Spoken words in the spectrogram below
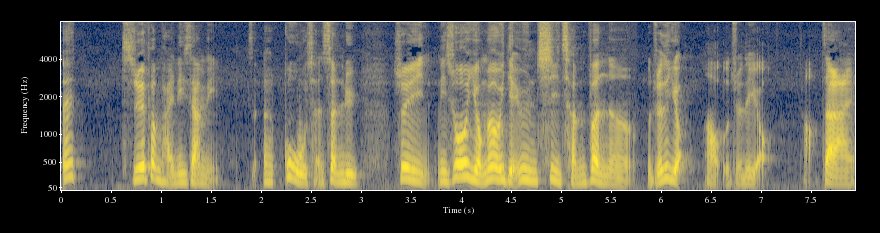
哎，十月份排第三名，呃，过五成胜率，所以你说有没有一点运气成分呢？我觉得有，好，我觉得有。好，再来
